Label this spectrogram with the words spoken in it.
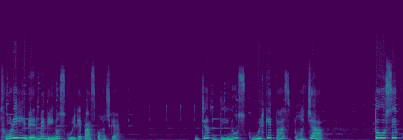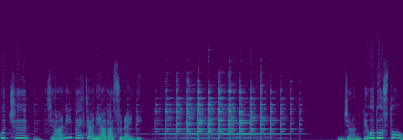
थोड़ी ही देर में दीनू स्कूल के पास पहुँच गया। जब दीनू स्कूल के पास पहुँचा तो उसे कुछ जानी पहचानी आवाज़ सुनाई दी। जानते हो दोस्तों,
